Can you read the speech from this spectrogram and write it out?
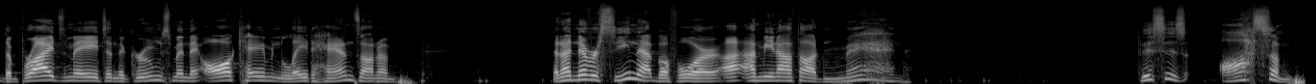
the bridesmaids and the groomsmen they all came and laid hands on them. And I'd never seen that before. I, I mean, I thought, man, this is awesome.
